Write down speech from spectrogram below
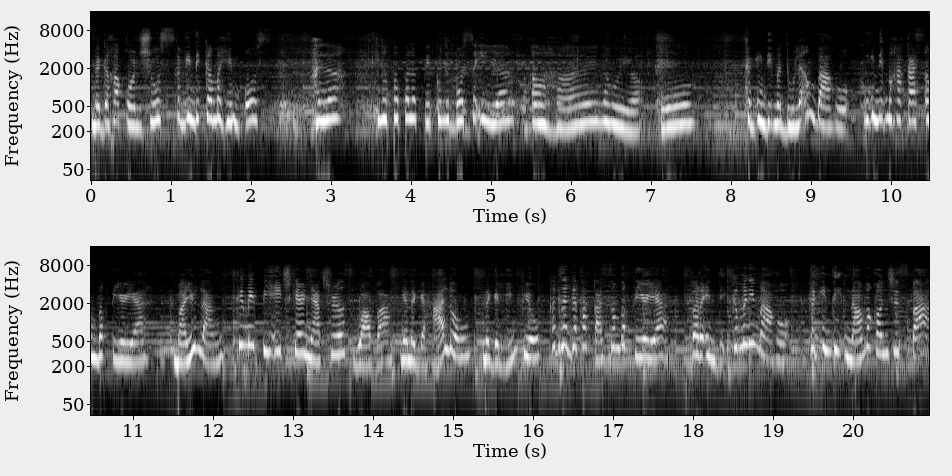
nagaka-conscious, kag hindi ka mahimos. Hala, kinapapalapit ko ni boss sa iya. Ahay, nahuya ko. Kag hindi madula ang baho, kung hindi makakas ang bakterya. Mayo lang, kay may PH Care Naturals Guava nga nagahalong, nagalimpyo, kag nagakakas ang bakterya. Para hindi ka manimaho, kag hindi na makonscious pa.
